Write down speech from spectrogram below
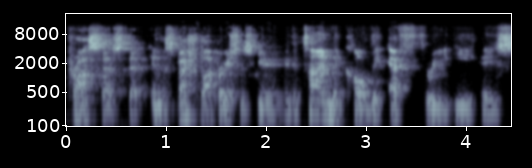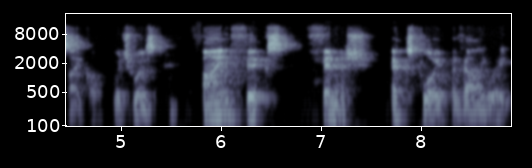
process that in the special operations community at the time they called the f3ea cycle which was find fix finish, exploit, evaluate.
